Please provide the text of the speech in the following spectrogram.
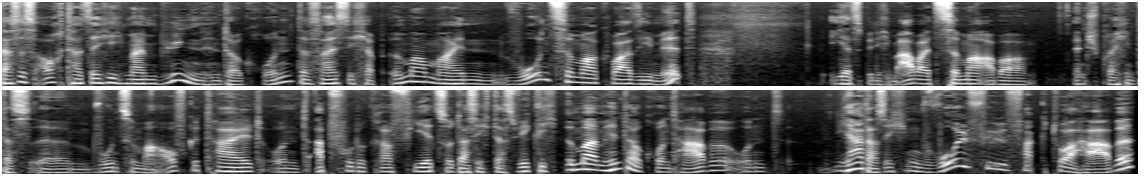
das ist auch tatsächlich mein Bühnenhintergrund. Das heißt, ich habe immer mein Wohnzimmer quasi mit. Jetzt bin ich im Arbeitszimmer, aber entsprechend das äh, Wohnzimmer aufgeteilt und abfotografiert, so dass ich das wirklich immer im Hintergrund habe und ja, dass ich einen Wohlfühlfaktor habe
